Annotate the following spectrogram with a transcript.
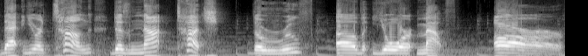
that your tongue does not touch the roof of your mouth. R.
